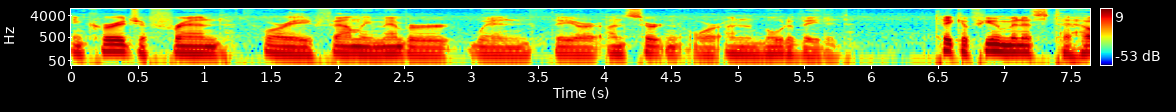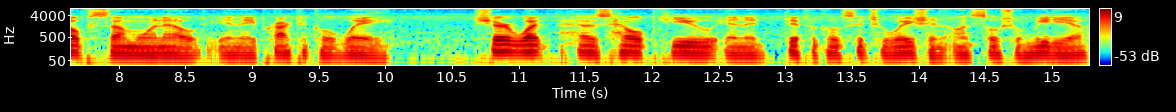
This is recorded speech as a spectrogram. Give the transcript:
Encourage a friend or a family member when they are uncertain or unmotivated. Take a few minutes to help someone out in a practical way. Share what has helped you in a difficult situation on social media,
